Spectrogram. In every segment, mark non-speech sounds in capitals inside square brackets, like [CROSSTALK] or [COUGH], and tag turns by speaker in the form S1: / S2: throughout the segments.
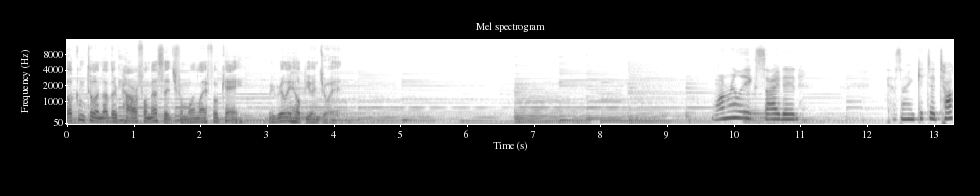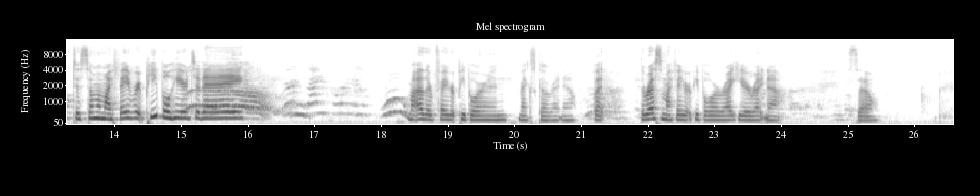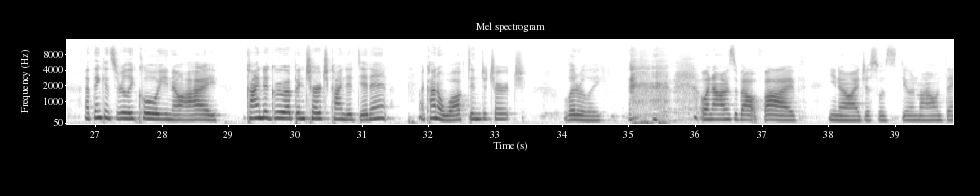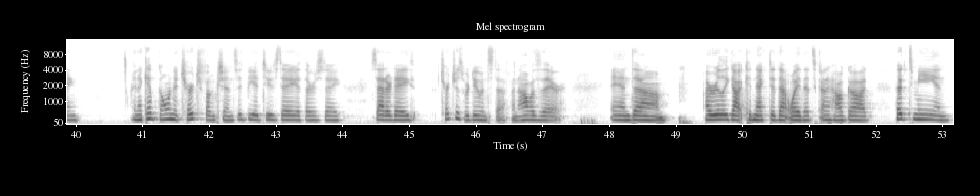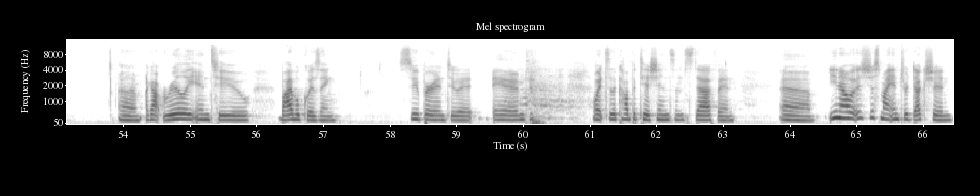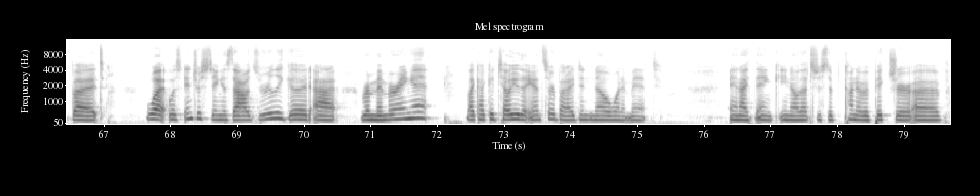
S1: Welcome to another powerful message from One Life OK. We really hope you enjoy it.
S2: Well, I'm really excited because I get to talk to some of my favorite people here today. My other favorite people are in Mexico right now, but the rest of my favorite people are right here, right now. So I think it's really cool. You know, I kind of grew up in church, kind of didn't. I kind of walked into church, literally. [LAUGHS] when I was about five, you know, I just was doing my own thing. And I kept going to church functions. It'd be a Tuesday, a Thursday, Saturday. Churches were doing stuff, and I was there. And um, I really got connected that way. That's kind of how God hooked me. And um, I got really into Bible quizzing, super into it. And [LAUGHS] went to the competitions and stuff. And, uh, you know, it was just my introduction. But what was interesting is that I was really good at remembering it. Like I could tell you the answer, but I didn't know what it meant. And I think, you know, that's just a kind of a picture of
